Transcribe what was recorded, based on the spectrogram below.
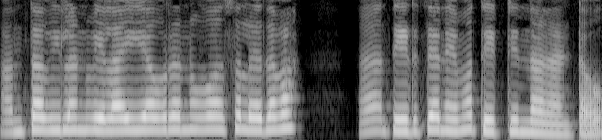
అంత విలన్ విలా అయ్యవురా నువ్వు అసలు ఎదవా? తిడితేనేమో తిట్టిందని అంటావు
